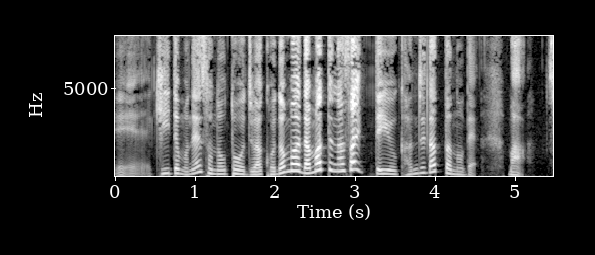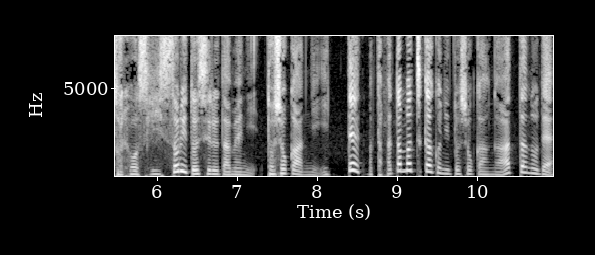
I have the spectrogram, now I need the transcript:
えー、聞いてもね、その当時は子供は黙ってなさいっていう感じだったので、まあ、それをひっそりと知るために図書館に行って、たまたま近くに図書館があったので、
